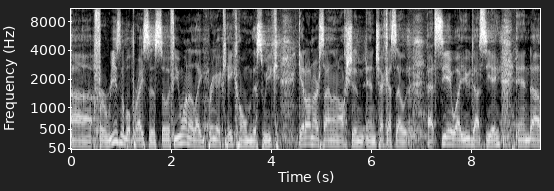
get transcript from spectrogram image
uh, for reasonable prices. So if you want to like bring a cake home this week, get on our silent auction and check us out at cayu.ca and uh,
